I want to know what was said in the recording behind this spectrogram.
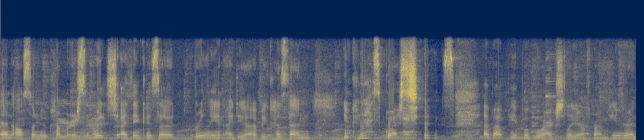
and also newcomers, which I think is a brilliant idea because then you can ask questions about people who actually are from here.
